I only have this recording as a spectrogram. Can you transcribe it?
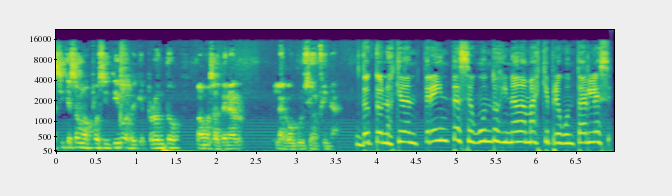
Así que somos positivos de que pronto vamos a tener la conclusión final. Doctor, nos quedan 30 segundos y nada más que preguntarles,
